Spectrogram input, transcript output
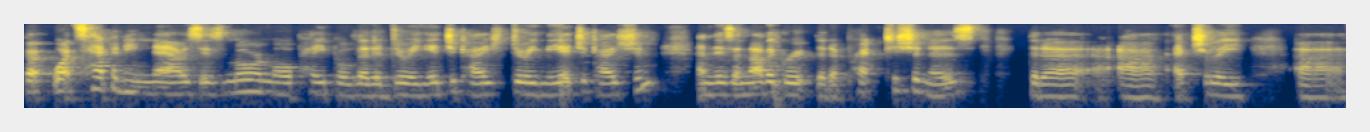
But what's happening now is there's more and more people that are doing education, doing the education, and there's another group that are practitioners that are, are actually uh,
